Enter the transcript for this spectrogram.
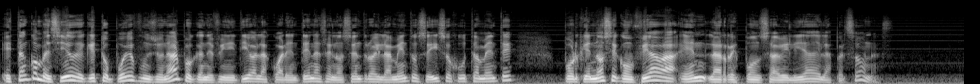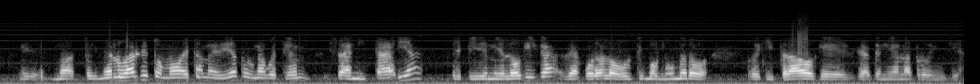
¿Están convencidos de que esto puede funcionar? Porque en definitiva las cuarentenas en los centros de aislamiento se hizo justamente porque no se confiaba en la responsabilidad de las personas. Mire, en primer lugar se tomó esta medida por una cuestión sanitaria, epidemiológica, de acuerdo a los últimos números registrado que se ha tenido en la provincia.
